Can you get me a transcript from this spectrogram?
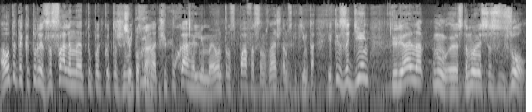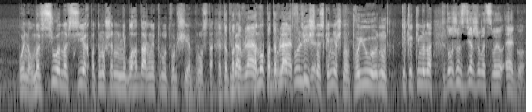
А вот это, которое засаленное, тупо какой-то животина, чепуха галимая, он там с пафосом, знаешь, там с каким-то. И ты за день, ты реально, ну, э, становишься зол. Понял? На все, на всех, потому что ну, неблагодарный труд вообще просто. Это Тебя- подавляет- Оно подавляет подавляет твою тебе. личность, конечно, твою, ну, ты как именно... Ты должен сдерживать свое эго.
